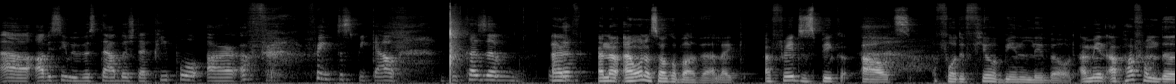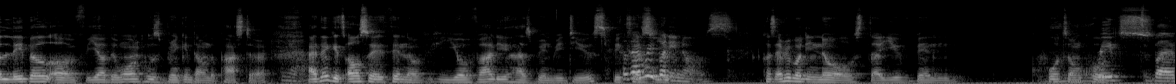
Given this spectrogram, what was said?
uh, obviously we've established that people are afraid to speak out because of And, and I, I want to talk about that. Like, afraid to speak out for the fear of being labeled. I mean, apart from the label of you're the one who's bringing down the pastor, Yeah. I think it's also a thing of your value has been reduced because because you- everybody knows. because everybody knows that you've been quote unquote Raped by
